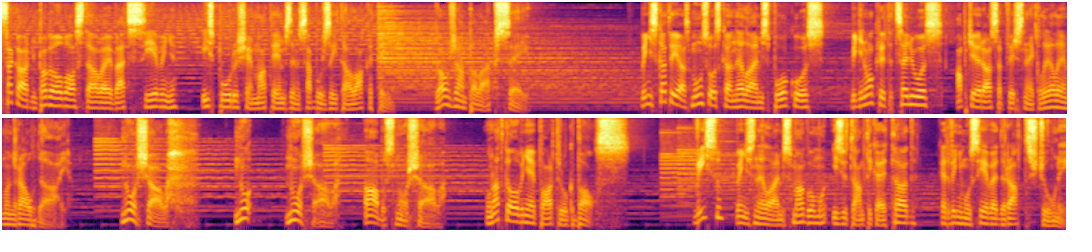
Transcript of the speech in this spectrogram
sakārņu pagalvā stāvēja veca sieviņa, izpūrušiem matiem zem saburzītā lakatiņa, gaužām pelēku seju. Viņa skatījās mūsos kā nelaimes pokos, Viņi nokrita ceļos, apģērbās ap virsnieka lieliem un raudāja. Nošāva, no, nošāva, abus nošāva, un atkal viņai pārtrūka balss. Visu viņas nelaimes smagumu izjutām tikai tad, kad viņi mūs ieveda ratu šķūnī,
